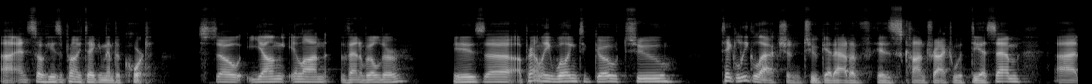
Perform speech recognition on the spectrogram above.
uh, and so he's apparently taking them to court. So young Ilan Van Wilder is uh, apparently willing to go to take legal action to get out of his contract with DSM. Uh,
